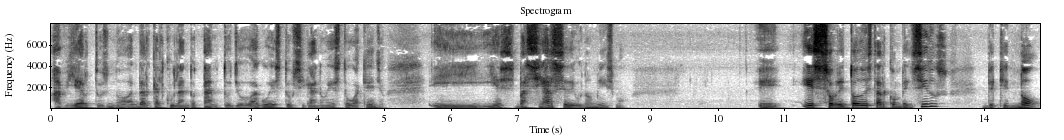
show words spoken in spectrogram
abiertos, no andar calculando tanto, yo hago esto, si gano esto o aquello. Y, es vaciarse de uno mismo. Eh, es sobre todo estar convencidos de que no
